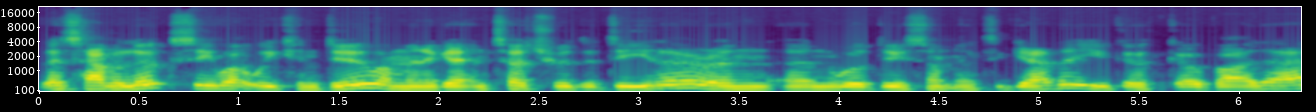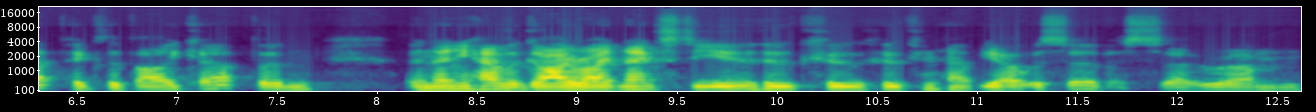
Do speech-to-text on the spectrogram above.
let's have a look, see what we can do. I'm going to get in touch with the dealer and, and we'll do something together. You go go by there, pick the bike up, and and then you have a guy right next to you who who, who can help you out with service. So, um,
